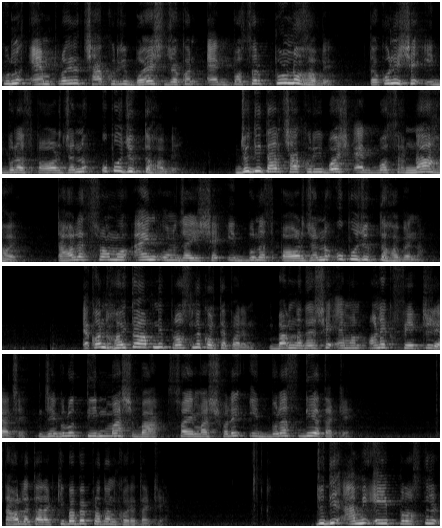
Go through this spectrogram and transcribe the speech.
কোনো এমপ্লয়ির চাকরির বয়স যখন এক বছর পূর্ণ হবে তখনই সে ঈদ বোনাস পাওয়ার জন্য উপযুক্ত হবে। যদি তার চাকরির বয়স এক বছর না হয়, তাহলে শ্রম আইন অনুযায়ী সে ঈদ বোনাস পাওয়ার জন্য উপযুক্ত হবে না। এখন হয়তো আপনি প্রশ্ন করতে পারেন, বাংলাদেশে এমন অনেক ফ্যাক্টরি আছে যেগুলো তিন মাস বা ছয় মাস হলে ঈদ বোনাস দিয়ে থাকে। তাহলে তারা কীভাবে প্রদান করে থাকে যদি আমি এই প্রশ্নের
